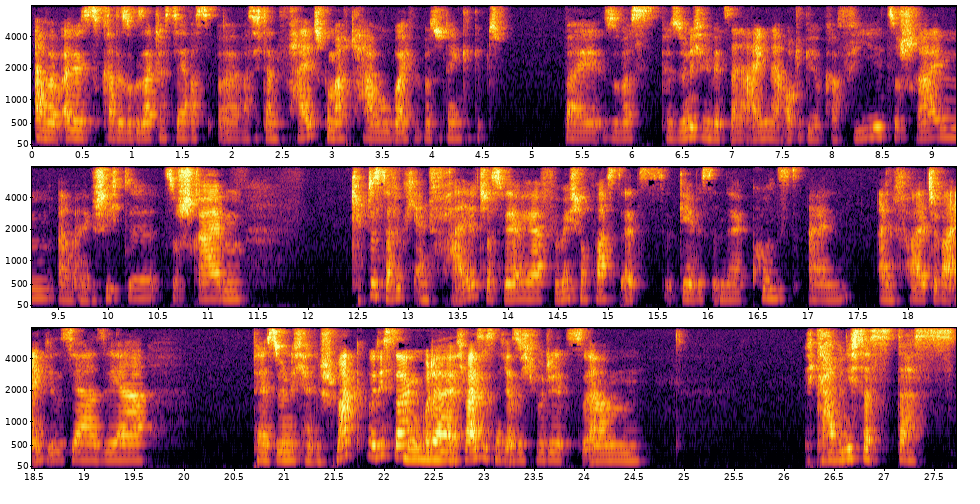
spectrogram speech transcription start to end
Aber weil du jetzt gerade so gesagt hast, ja, was, äh, was ich dann falsch gemacht habe, wobei ich mir so denke, gibt es bei sowas Persönlichem wie jetzt eine eigene Autobiografie zu schreiben, ähm, eine Geschichte zu schreiben, gibt es da wirklich ein Falsch? Das wäre ja für mich schon fast, als gäbe es in der Kunst ein, ein Falsch. Aber eigentlich ist es ja sehr persönlicher Geschmack, würde ich sagen. Mhm. Oder ich weiß es nicht. Also ich würde jetzt, ähm, ich glaube nicht, dass das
